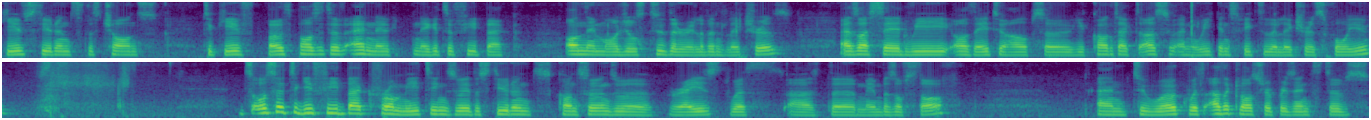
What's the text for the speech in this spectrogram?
give students the chance to give both positive and neg- negative feedback on their modules to the relevant lecturers. As I said, we are there to help, so you contact us and we can speak to the lecturers for you. It's also to give feedback from meetings where the students' concerns were raised with uh, the members of staff, and to work with other class representatives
